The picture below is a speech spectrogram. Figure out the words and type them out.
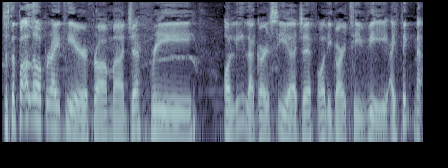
Just a follow-up right here from uh, Jeffrey Olila Garcia, Jeff Oligar TV. I think na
